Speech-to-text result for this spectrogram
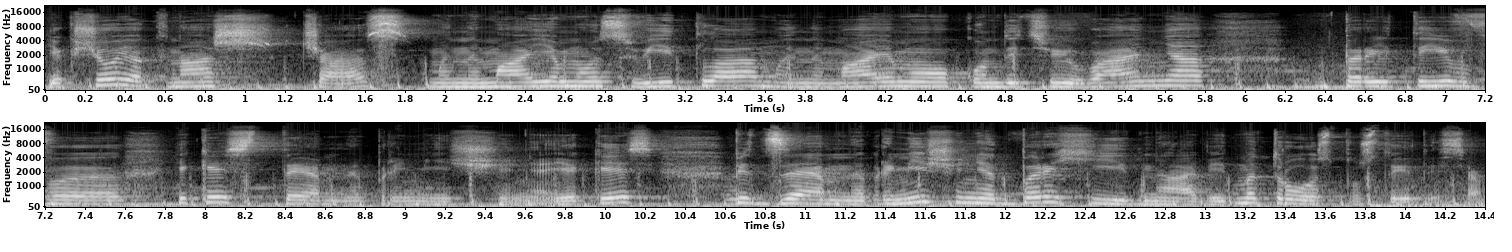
Якщо як в наш час ми не маємо світла, ми не маємо кондиціювання, перейти в е, якесь темне приміщення, якесь підземне приміщення, перехід навіть, метро спуститися.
